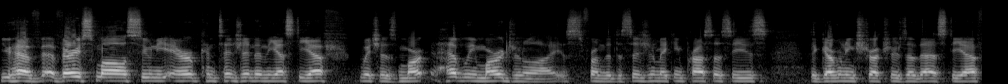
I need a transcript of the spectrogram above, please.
You have a very small Sunni Arab contingent in the SDF, which is mar heavily marginalized from the decision-making processes, the governing structures of the SDF.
